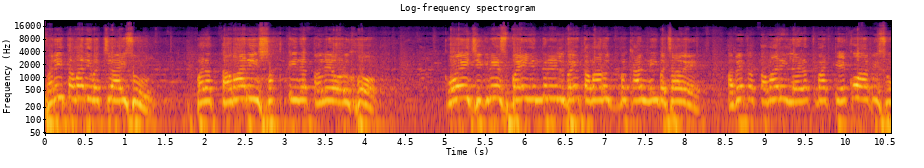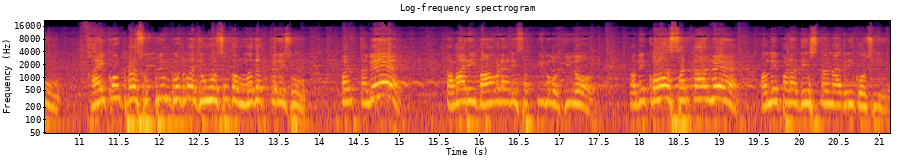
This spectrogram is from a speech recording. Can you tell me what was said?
ફરી તમારી વચ્ચે આવીશું, પણ તમારી શક્તિને તમે ઓળખો. કોઈ જિગ્નેશભાઈ, ઇન્દ્રનીલભાઈ તમારું જ મકાન નહીં બચાવે. અમે તો તમારી લડતમાં ટેકો આપીશું. હાઈકોર્ટમાં સુપ્રીમ કોર્ટમાં જવું હશે તો મદદ કરીશું. પણ તમે તમારી બાવડાની શક્તિનો ઓળખી લો તમે કહો સરકારને, અમે પણ આ દેશના નાગરિકો છીએ.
